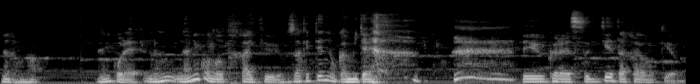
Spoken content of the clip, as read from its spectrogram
なんかまあ、何これ何この高い給料ふざけてんのかみたいな っていうくらいすっげえ高いわけよ。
